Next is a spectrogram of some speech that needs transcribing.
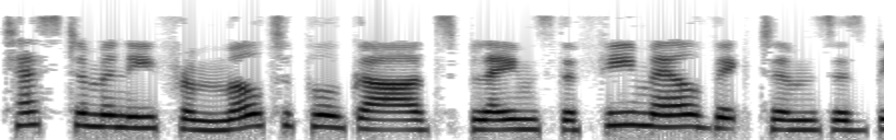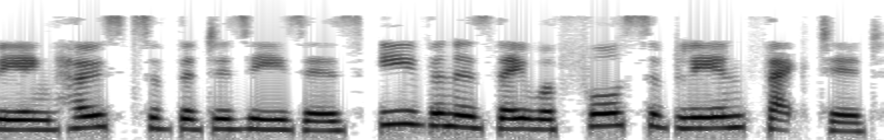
Testimony from multiple guards blames the female victims as being hosts of the diseases, even as they were forcibly infected.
